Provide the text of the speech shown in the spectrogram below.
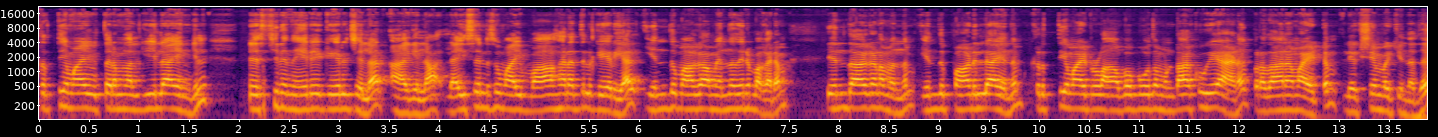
കൃത്യമായി ഉത്തരം നൽകിയില്ല എങ്കിൽ ടെസ്റ്റിന് നേരെ കയറി ചെല്ലാൻ ആകില്ല. ലൈസൻസുമായി വാഹനത്തിൽ കയറിയാൽ എന്തുമാകാം എന്നതിന് പകരം എന്താകണമെന്നും എന്ത് പാടില്ല എന്നും കൃത്യമായിട്ടുള്ള അവബോധം ഉണ്ടാക്കുകയാണ് പ്രധാനമായിട്ടും ലക്ഷ്യം വയ്ക്കുന്നത്.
